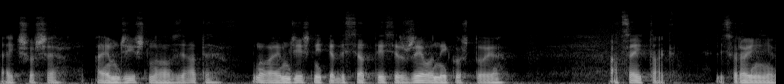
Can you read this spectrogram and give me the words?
А якщо ще AMG-шного взяти, Ну, а MG-шний 50 тисяч вживаний коштує. А цей так. Десь в районі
